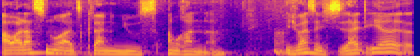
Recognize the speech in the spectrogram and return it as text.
Aber das nur als kleine News am Rande. Ich weiß nicht, seid ihr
